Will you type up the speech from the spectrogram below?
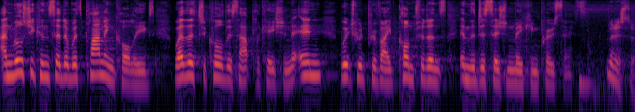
and will she consider with planning colleagues whether to call this application in which would provide confidence in the decision-making process? Minister.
